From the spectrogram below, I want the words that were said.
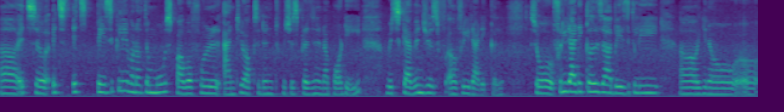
Uh, it's uh, it's it's basically one of the most powerful antioxidant which is present in our body, which scavenges uh, free radical. So free radicals are basically uh, you know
